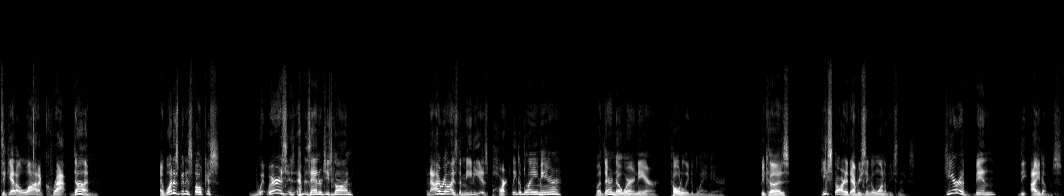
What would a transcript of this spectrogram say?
to get a lot of crap done. And what has been his focus? Where is his, have his energies gone? And I realize the media is partly to blame here, but they're nowhere near totally to blame here because he started every single one of these things. Here have been the items,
